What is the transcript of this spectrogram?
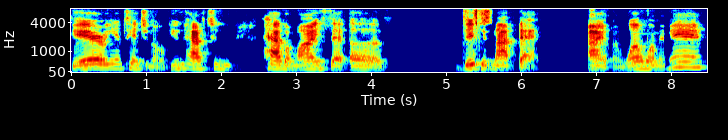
very intentional. You have to have a mindset of this is not that. I am a one woman man.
